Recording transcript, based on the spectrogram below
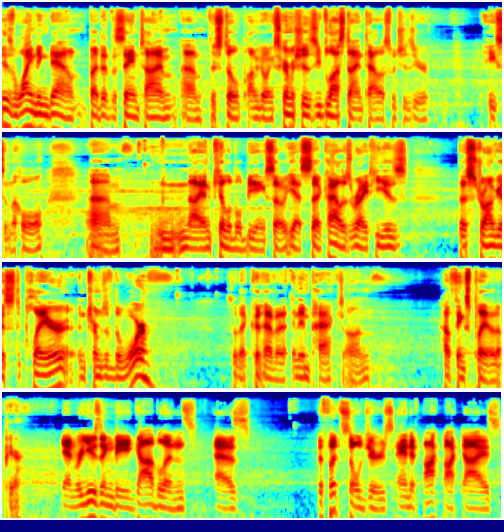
is winding down, but at the same time, um, there's still ongoing skirmishes. You've lost Dian Talos, which is your ace in the hole, um, nigh unkillable being. So yes, uh, Kyle is right. He is the strongest player in terms of the war. So that could have a, an impact on how things play out up here. Yeah, and we're using the goblins as the foot soldiers, and if Bok Bok dies,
